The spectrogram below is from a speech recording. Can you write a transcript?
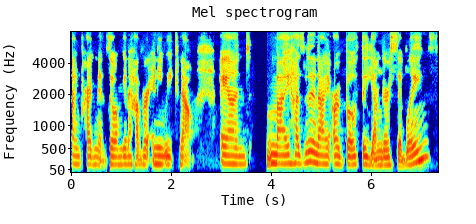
I'm pregnant, so I'm going to have her any week now. And my husband and I are both the younger siblings.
